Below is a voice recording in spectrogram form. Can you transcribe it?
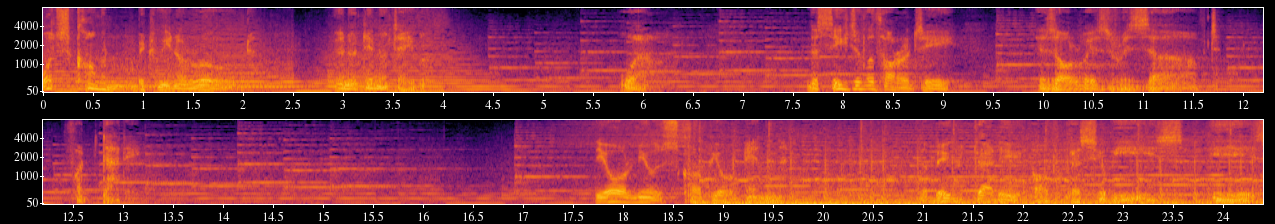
What's common between a road and a dinner table? Well, the seat of authority is always reserved for Daddy. The all-new Scorpio N, the big daddy of SUVs, is.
